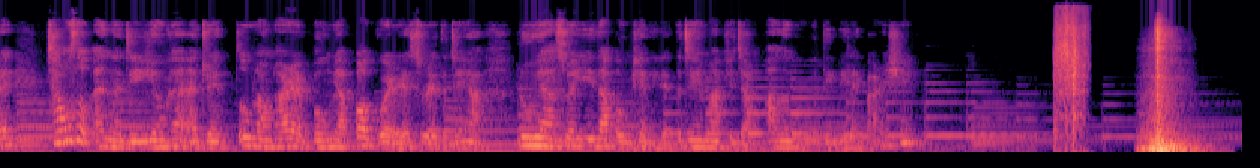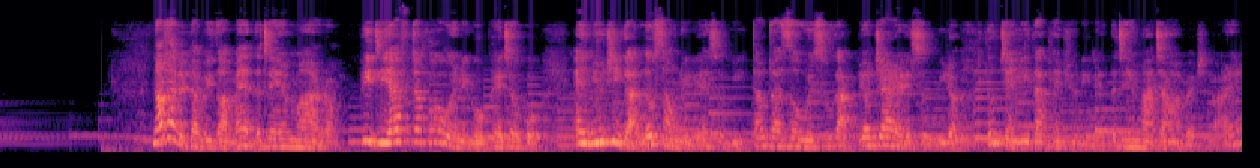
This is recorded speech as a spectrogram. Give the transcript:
တဲ့6စုံ NLD ရုံးခန်းအတွင်းတူလောင်ထားတဲ့ဘုံများပောက်ကွဲရဲဆိုတဲ့သတင်းဟာလူရဆွဲရေးသားပုံဖြစ်နေတဲ့သတင်းမှဖြစ်ကြောင်းအားလုံးကိုအသိပေးလိုက်ပါတယ်ရှင်။ နောက်ထပ်ပြပြပေးသွားမယ်သတင်းမှာတော့ PDF တပ်ဖွဲ့ဝင်တွေကိုဖယ်ထုတ်ဖို့ NUG ကလှုပ်ဆောင်နေတယ်ဆိုပြီးဒေါက်တာဇော်ဝေစုကပြောကြားတယ်ဆိုပြီးတော့လုံခြံရေးသားဖြန့်ဖြူးနေတဲ့သတင်းမှာအကြောင်းအရာပဲဖြစ်ပါတယ်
